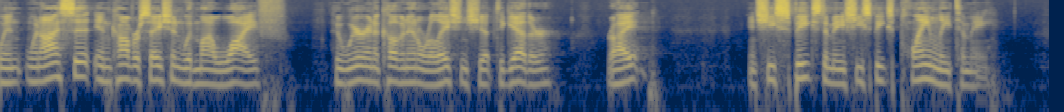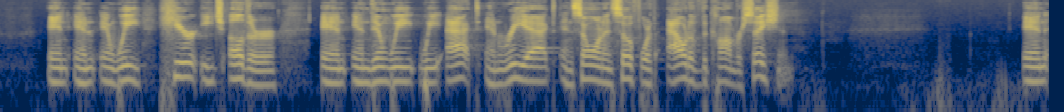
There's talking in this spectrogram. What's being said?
When when I sit in conversation with my wife, who we're in a covenantal relationship together, right? And she speaks to me, she speaks plainly to me. And and and we hear each other and and then we we act and react and so on and so forth out of the conversation. And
